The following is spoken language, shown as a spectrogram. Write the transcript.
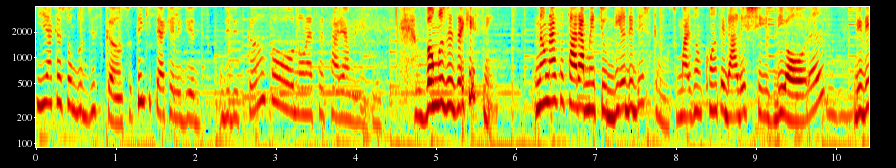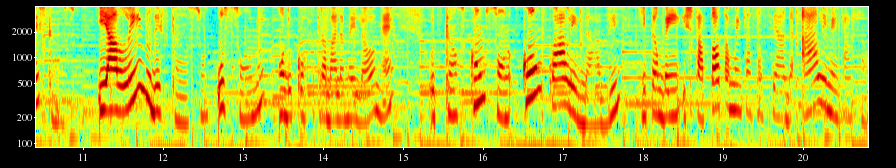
E a questão do descanso, tem que ter aquele dia de descanso ou não necessariamente? Vamos dizer que sim não necessariamente o dia de descanso, mas uma quantidade X de horas uhum. de descanso. E além do descanso, o sono, onde o corpo trabalha melhor, né? O descanso com sono com qualidade, que também está totalmente associada à alimentação.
